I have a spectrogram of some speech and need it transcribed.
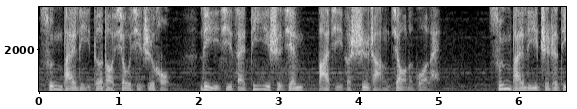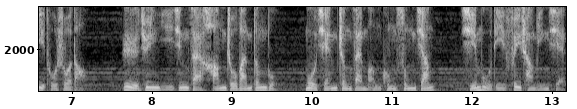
孙百里得到消息之后，立即在第一时间把几个师长叫了过来。孙百里指着地图说道：“日军已经在杭州湾登陆，目前正在猛攻松江，其目的非常明显，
